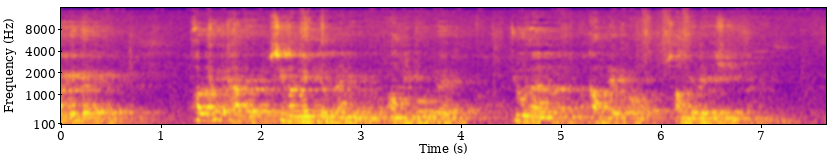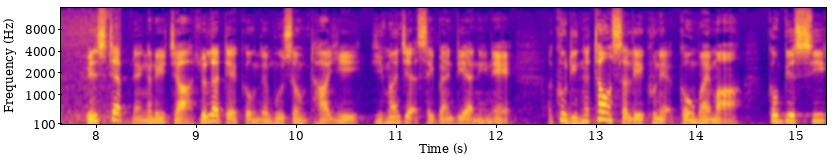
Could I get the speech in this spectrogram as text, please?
တွေကပေါ်ထုတ်ထားတဲ့စီမံကိန်းလုပ်ငန်းတွေကိုအောင်မြင်ဖို့အတွက်ကြိုးပမ်းအကောင့်တွေပေါ်ဆောင်ရွက်ရရှိနေပါတယ် BIMSTEC နိုင်ငံတွေကြားလွတ်လပ်တဲ့ကုန်သွယ်မှုဆောင်ထားရေးရည်မှန်းချက်အစိပ်ပိုင်းတရအနေနဲ့အခုဒီ2014ခုနှစ်အကုန်ပိုင်းမှာကုန်ပစ္စည်း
